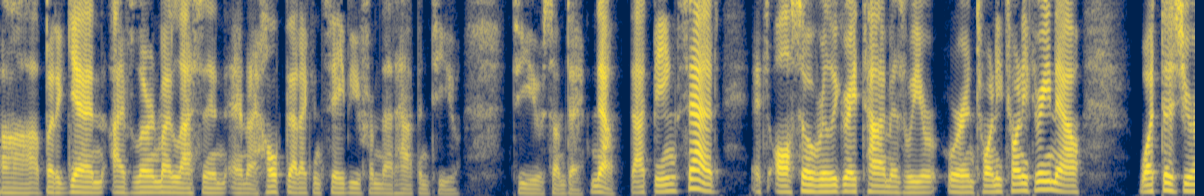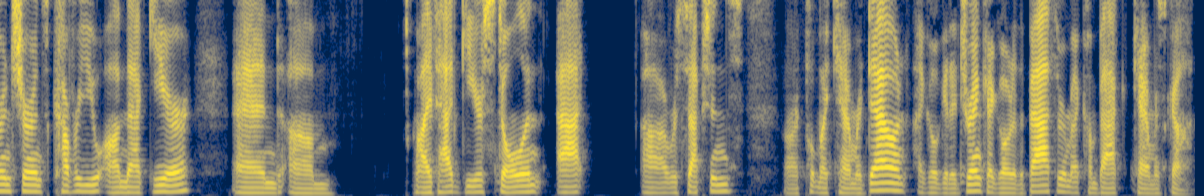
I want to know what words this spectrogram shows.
Uh, but again, I've learned my lesson and I hope that I can save you from that happen to you, to you someday. Now, that being said, it's also a really great time as we are, we're in 2023 now. What does your insurance cover you on that gear? And, um, I've had gear stolen at, uh, receptions. I put my camera down. I go get a drink. I go to the bathroom. I come back. Camera's gone.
